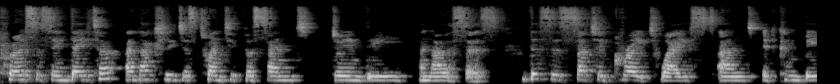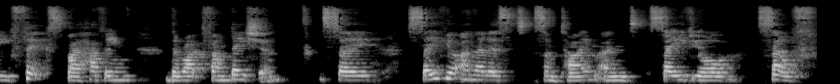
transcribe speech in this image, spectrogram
processing data and actually just 20% doing the analysis. This is such a great waste and it can be fixed by having the right foundation. So save your analysts some time and save yourself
